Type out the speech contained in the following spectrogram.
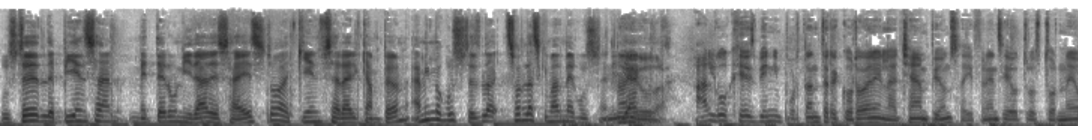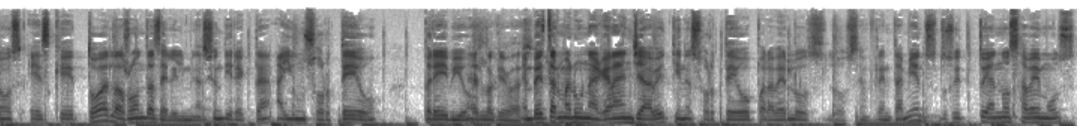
¿Ustedes le piensan meter unidades a esto? ¿A quién será el campeón? A mí me gusta, la- son las que más me gustan. No hay duda. Algo que es bien importante recordar en la Champions, a diferencia de otros torneos, es que todas las rondas de la eliminación directa hay un sorteo previo. Es lo que. En vez de armar una gran llave, tiene sorteo para ver los, los enfrentamientos. Entonces ahorita todavía no sabemos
